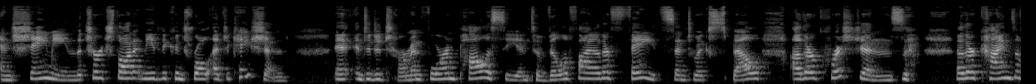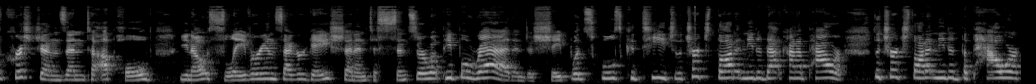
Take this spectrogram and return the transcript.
and shaming. The church thought it needed to control education and, and, to determine foreign policy and to vilify other faiths and to expel other Christians, other kinds of Christians, and to uphold, you know, slavery and segregation and to censor what people read and to shape what schools could teach. The church thought it needed that kind of power. The church thought it needed the power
